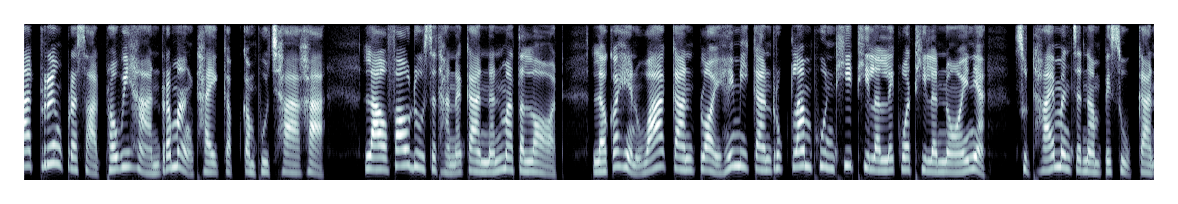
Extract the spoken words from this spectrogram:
าทเรื่องปราสาทพระวิหารระหว่างไทยกับกัมพูชาค่ะ ลาวเฝ้าดูสถานการณ์นั้นมาตลอด แล้วก็เห็นว่าการปล่อยให้มีการรุกล้ำพื้นที่ทีละเล็กว่าทีละน้อยเนี่ย สุดท้ายมันจะนำไปสู่การ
